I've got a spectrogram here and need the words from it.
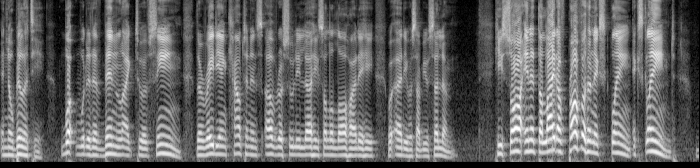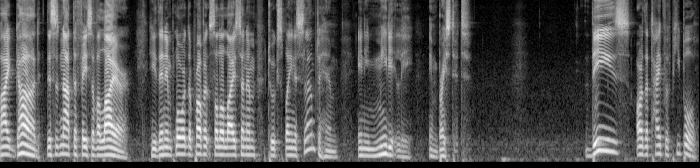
and nobility. What would it have been like to have seen the radiant countenance of Rasulullah sallallahu alaihi wa alihi wasallam? He saw in it the light of prophethood and explained, exclaimed, By God, this is not the face of a liar. He then implored the Prophet ﷺ to explain Islam to him and immediately embraced it. These are the type of people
